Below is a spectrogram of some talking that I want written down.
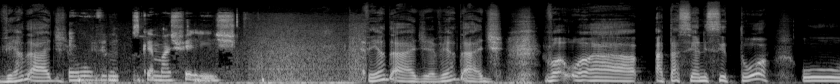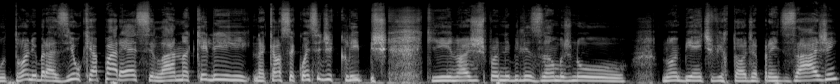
Verdade. Quem ouve música é mais feliz. Verdade, é verdade. A, a Tassiane citou o Tony Brasil, que aparece lá naquele, naquela sequência de clipes que nós disponibilizamos no, no ambiente virtual de aprendizagem,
